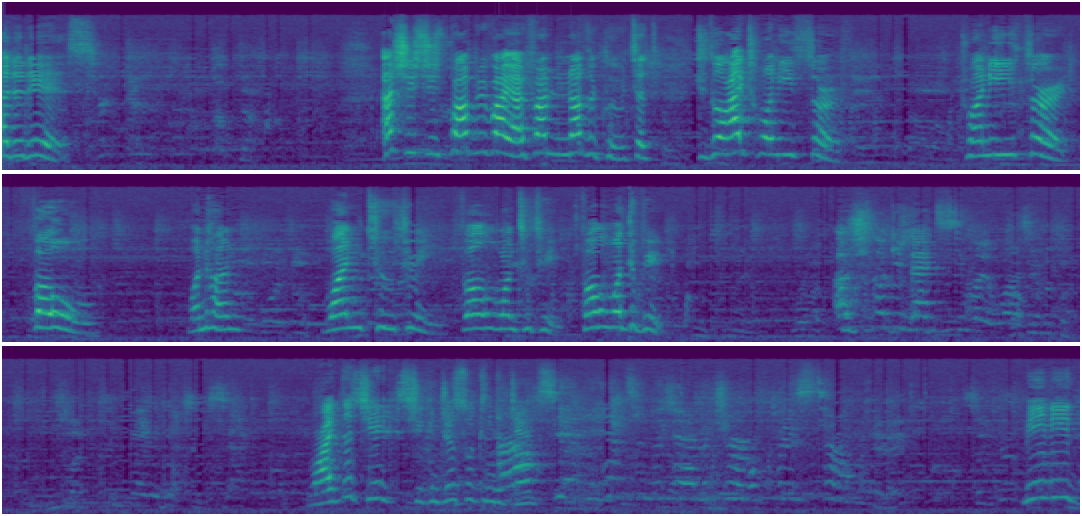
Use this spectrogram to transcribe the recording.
What it is. Actually, she's probably right. I found another clue. It says July 23rd. 23rd. Fold. 100. 1, 2, 3. Fold 1, 2, 3. Fold 1, 2, 3. oh, she's looking back to see what it was. Why does she? She can just look in the I jam. don't see any hints in the Jamaa journal. Please tell me. Me need.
